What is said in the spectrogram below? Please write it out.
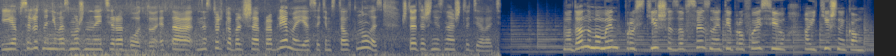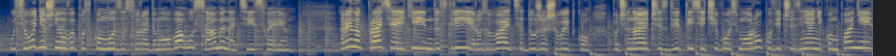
и абсолютно невозможно найти работу. Это настолько большая проблема, и я с этим столкнулась, что я даже не знаю, что делать. На даний момент простіше за все знайти професію айтішникам. У сьогоднішньому випуску ми зосередимо увагу саме на цій сфері. Ринок праці it індустрії розвивається дуже швидко. Починаючи з 2008 року, вітчизняні компанії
